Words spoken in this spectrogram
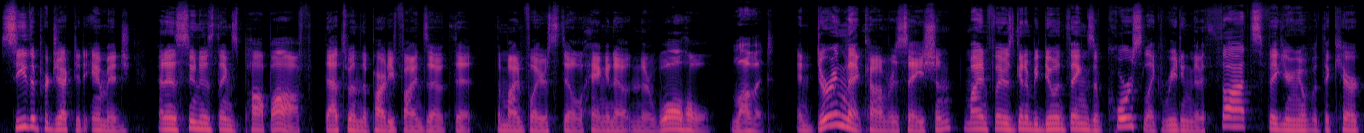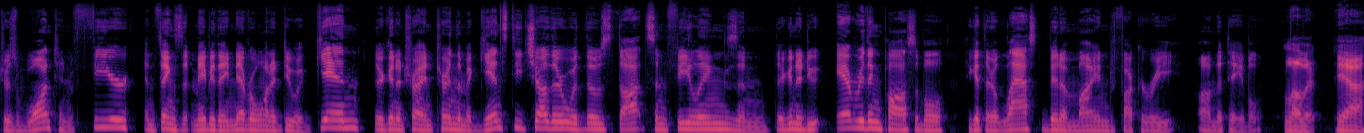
see the projected image. And as soon as things pop off, that's when the party finds out that the mind flayer is still hanging out in their wall hole. Love it. And during that conversation, Mind Flayer is going to be doing things, of course, like reading their thoughts, figuring out what the characters want and fear, and things that maybe they never want to do again. They're going to try and turn them against each other with those thoughts and feelings, and they're going to do everything possible to get their last bit of mind fuckery on the table. Love it. Yeah.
